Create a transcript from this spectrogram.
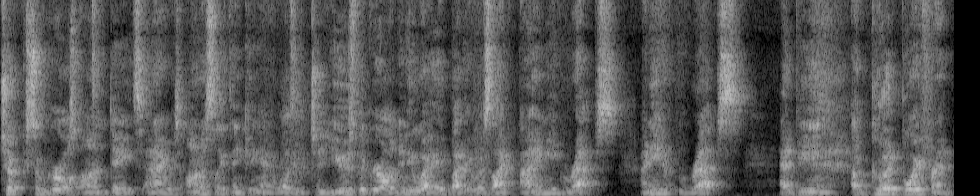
took some girls on dates and I was honestly thinking, and it wasn't to use the girl in any way, but it was like, I need reps. I need reps at being a good boyfriend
